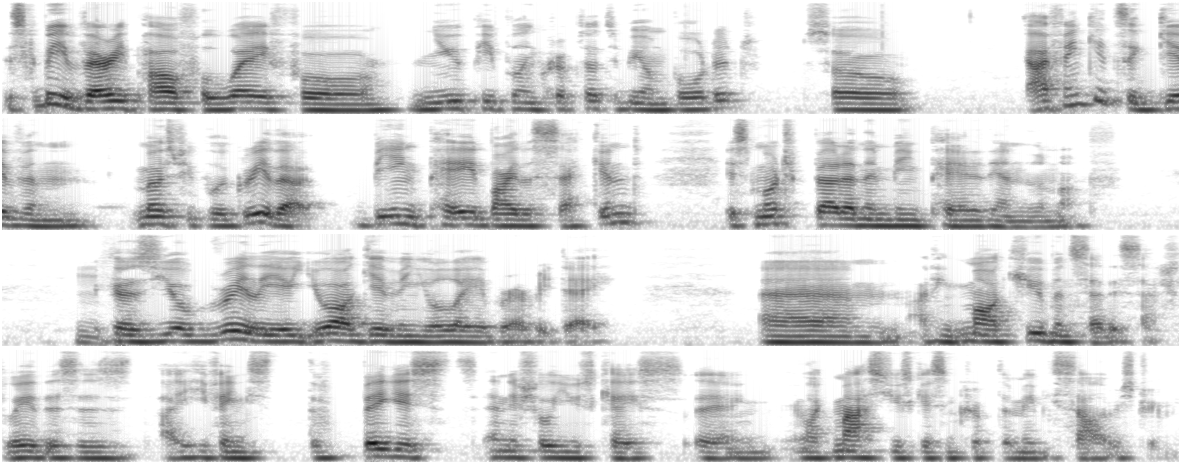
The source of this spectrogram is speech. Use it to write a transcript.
this could be a very powerful way for new people in crypto to be onboarded. So I think it's a given. Most people agree that being paid by the second is much better than being paid at the end of the month mm. because you're really you are giving your labor every day. Um, I think Mark Cuban said this actually. This is uh, he thinks the biggest initial use case, in, like mass use case in crypto, maybe salary streaming.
